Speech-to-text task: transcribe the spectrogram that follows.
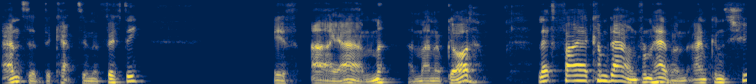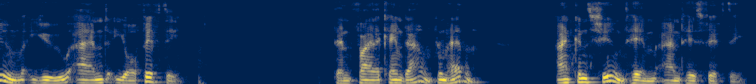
answered the captain of fifty, If I am a man of God, let fire come down from heaven and consume you and your fifty. Then fire came down from heaven and consumed him and his fifty.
